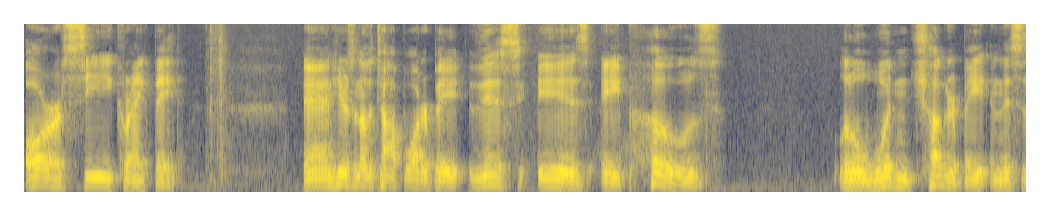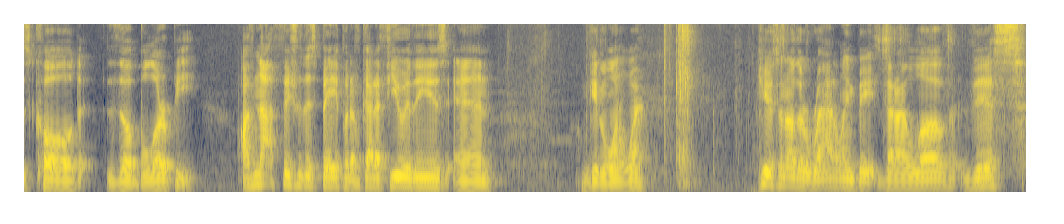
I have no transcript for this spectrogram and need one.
RC crankbait. And here's another top water bait. This is a Poe's little wooden chugger bait, and this is called the Blurpy. I've not fished with this bait, but I've got a few of these, and I'm giving one away. Here's another rattling bait that I love. This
